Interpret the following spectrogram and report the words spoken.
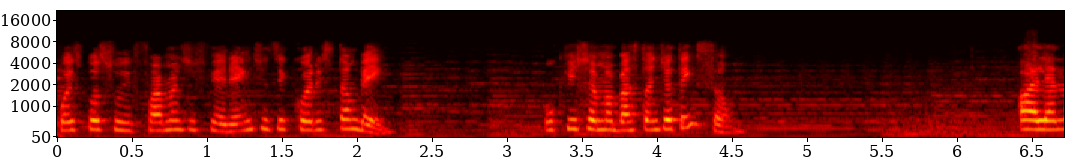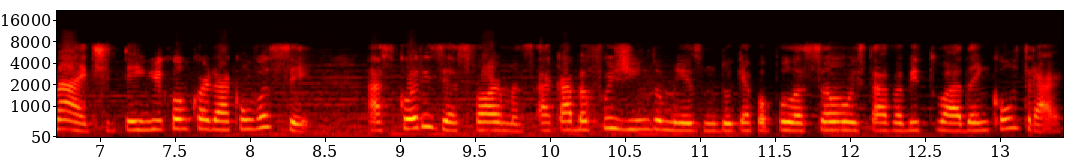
pois possui formas diferentes e cores também. O que chama bastante atenção. Olha, Nath, tenho que concordar com você. As cores e as formas acabam fugindo mesmo do que a população estava habituada a encontrar.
